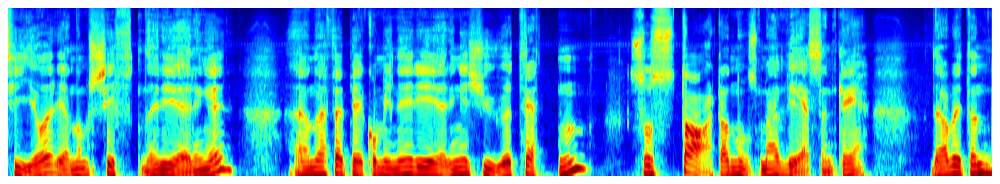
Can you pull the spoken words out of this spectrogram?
tiår gjennom skiftende regjeringer. Eh, når Frp kom inn i regjering i 2013, så starta noe som er vesentlig. Det har blitt en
